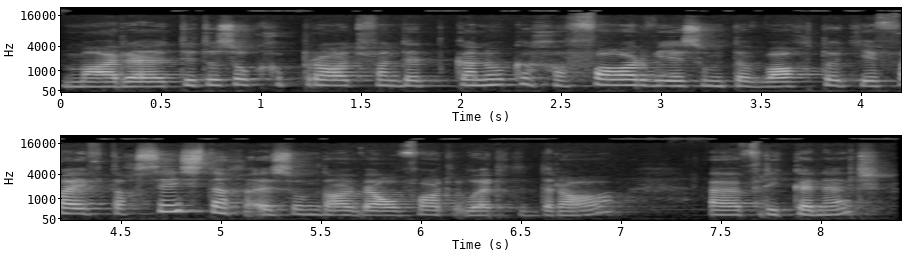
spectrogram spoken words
Maar uh toe het ons ook gepraat van dit kan ook 'n gevaar wees om te wag tot jy 50, 60 is om daai welvaart oor te dra uh vir die kinders.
